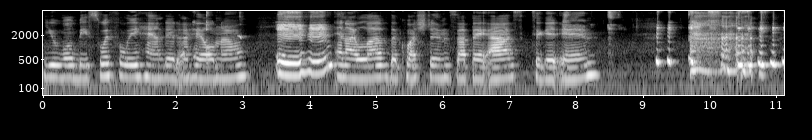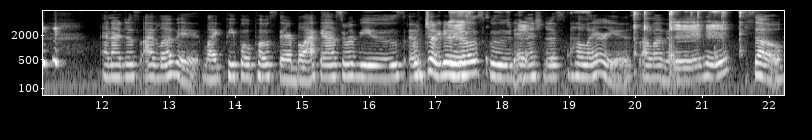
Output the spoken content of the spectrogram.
you will be swiftly handed a hell no. Mm-hmm. And I love the questions that they ask to get in. and I just, I love it. Like, people post their black ass reviews of Trader Joe's food, and it's just hilarious. I love it. Mm-hmm. So,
